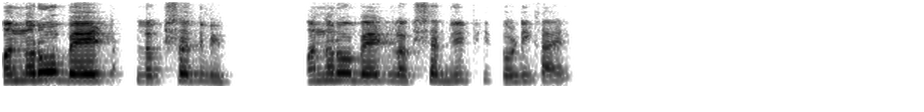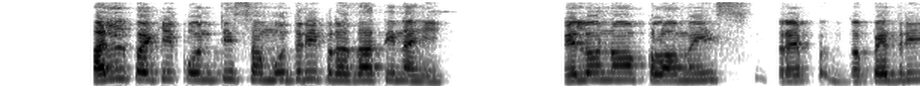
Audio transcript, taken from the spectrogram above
मनरो बेट लक्षद्वीप. मनरो बेट लक्षद्वीप ही जोडी काय? खालीलपैकी कोणती समुद्री प्रजाती नाही? मेलोनोक्लॉमाइस दपेद्री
